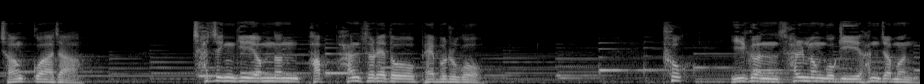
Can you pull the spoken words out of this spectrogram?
정과자 찾은 기 없는 밥 한 술에도 배부르고 푹 익은 삶은 고기 한 점은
